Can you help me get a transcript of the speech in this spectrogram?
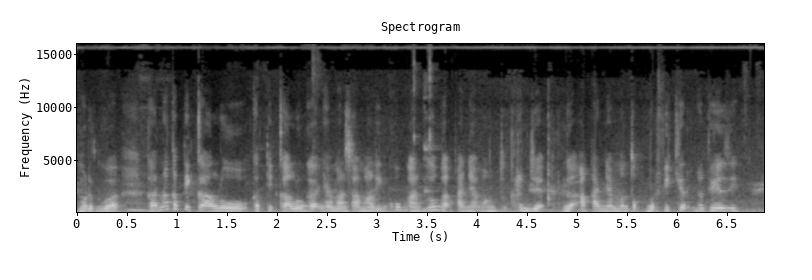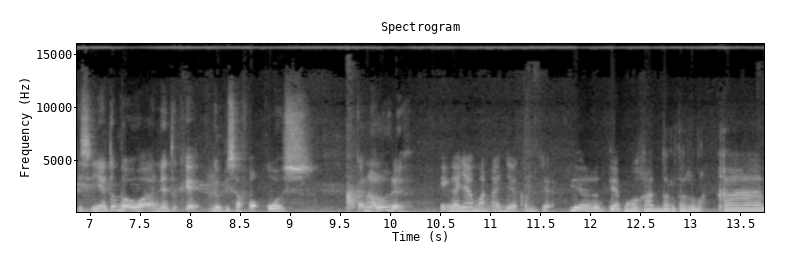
menurut gue karena ketika lu ketika lu nggak nyaman sama lingkungan lu nggak akan nyaman untuk kerja nggak akan nyaman untuk berpikir ngerti gak sih? Isinya tuh bawaannya tuh kayak nggak bisa fokus karena lu udah kayak nggak nyaman aja kerja. Ya tiap mau ke kantor tertekan.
